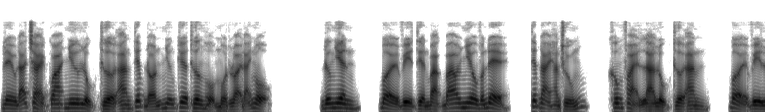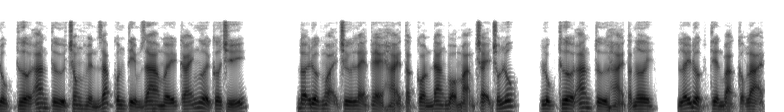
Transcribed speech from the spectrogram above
đều đã trải qua như lục thừa an tiếp đón những kia thương hộ một loại đãi ngộ. Đương nhiên, bởi vì tiền bạc bao nhiêu vấn đề, tiếp đại hàng chúng, không phải là lục thừa an, bởi vì lục thừa an từ trong huyền giáp quân tìm ra mấy cái người cơ trí. Đợi được ngoại trừ lẻ tẻ hải tặc còn đang bỏ mạng chạy trốn lúc, lục thừa an từ hải tặc nơi, lấy được tiền bạc cộng lại,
